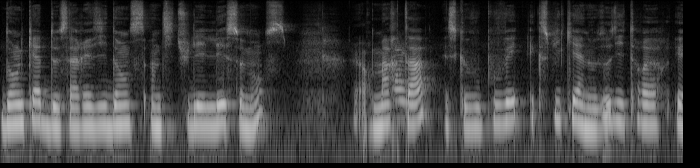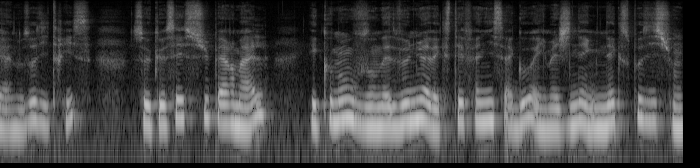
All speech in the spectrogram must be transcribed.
dans le cadre de sa résidence intitulée Les Semences. Alors Martha, est-ce que vous pouvez expliquer à nos auditeurs et à nos auditrices ce que c'est super mal et comment vous en êtes venu avec Stéphanie Sago à imaginer une exposition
